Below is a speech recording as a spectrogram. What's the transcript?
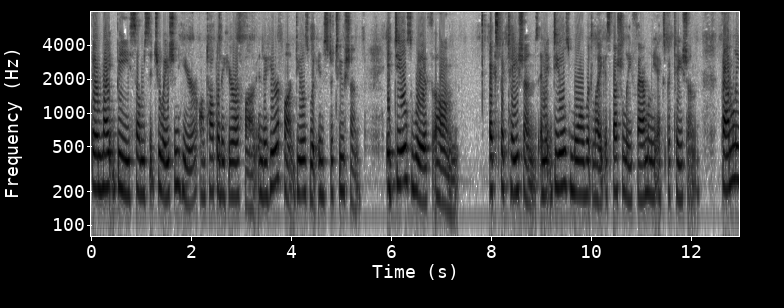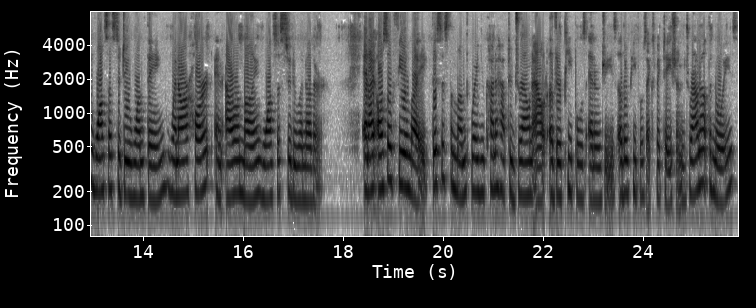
there might be some situation here on top of the Hierophant. And the Hierophant deals with institution, it deals with um, expectations, and it deals more with, like, especially family expectation. Family wants us to do one thing when our heart and our mind wants us to do another. And I also feel like this is the month where you kind of have to drown out other people's energies, other people's expectations, drown out the noise,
